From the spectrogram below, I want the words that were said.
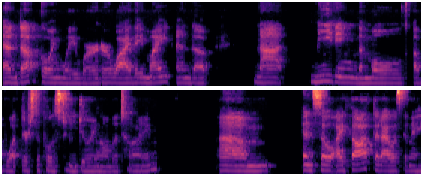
end up going wayward or why they might end up not meeting the mold of what they're supposed to be doing all the time. Um, and so I thought that I was going to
